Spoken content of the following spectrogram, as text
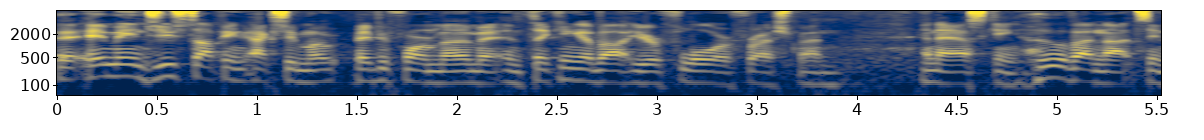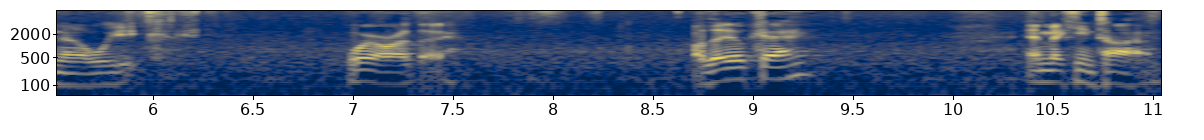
It means you stopping actually maybe for a moment and thinking about your floor freshmen and asking, who have I not seen in a week? Where are they? Are they okay? And making time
